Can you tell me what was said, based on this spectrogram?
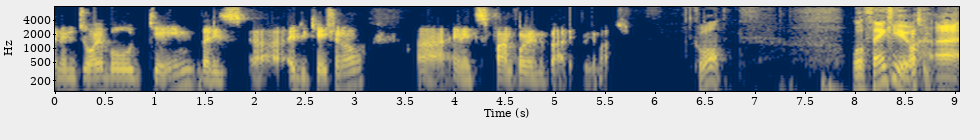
an enjoyable game that is uh, educational uh, and it's fun for everybody pretty much Cool. Well, thank you. Awesome. Uh,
